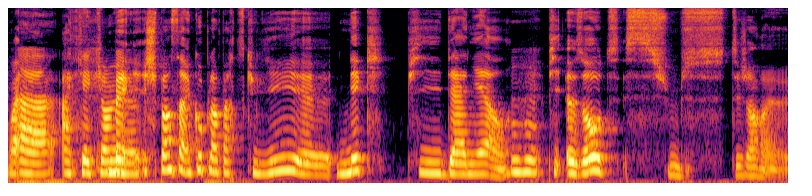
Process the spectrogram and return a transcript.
Ouais. à, à quelqu'un. ben, là. je pense à un couple en particulier, euh, Nick puis Daniel. Mhm. Puis eux autres, c'était genre... euh,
